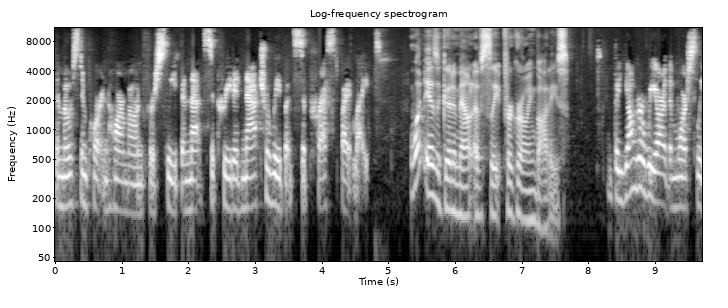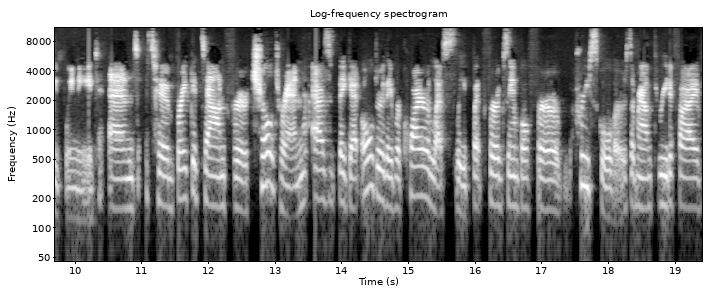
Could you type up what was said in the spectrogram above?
the most important hormone for sleep, and that's secreted naturally but suppressed by light. What is a good amount of sleep for growing bodies? The younger we are, the more sleep we need. And to break it down for children, as they get older, they require less sleep. But for example, for preschoolers around three to five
